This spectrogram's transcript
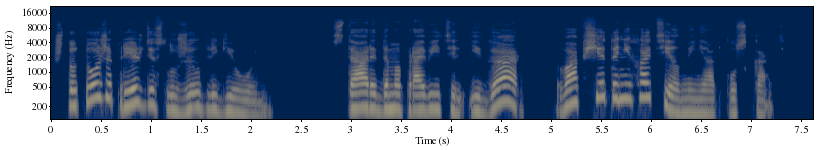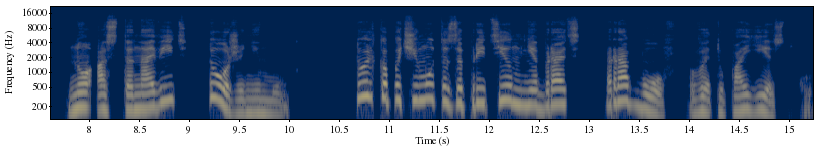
что тоже прежде служил в легионе. Старый домоправитель Игар вообще-то не хотел меня отпускать, но остановить тоже не мог. Только почему-то запретил мне брать рабов в эту поездку.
